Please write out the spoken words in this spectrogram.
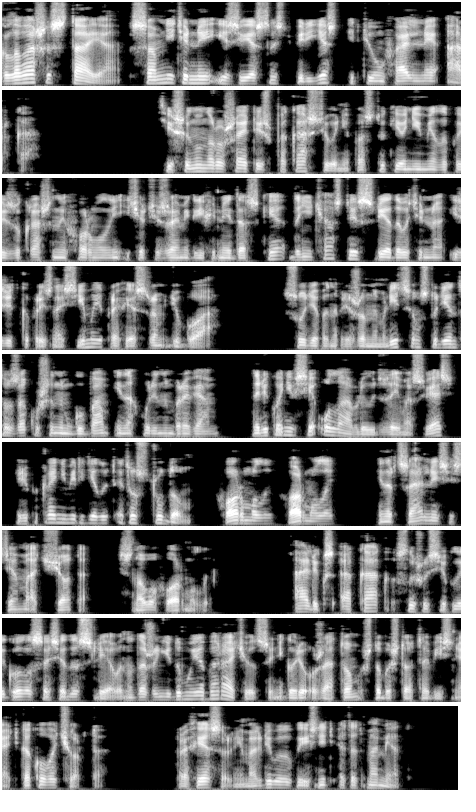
Глава шестая. Сомнительная известность, переезд и триумфальная арка. Тишину нарушает лишь покашливание, постукивание мело по изукрашенной формулами и чертежами грифельной доске, да нечасто и следовательно, изредка произносимые профессором Дюбуа. Судя по напряженным лицам студентов, закушенным губам и нахмуренным бровям, далеко не все улавливают взаимосвязь, или, по крайней мере, делают это с трудом. Формулы, формулы, инерциальная система отсчета, снова формулы. «Алекс, а как?» — слышу сиплый голос соседа слева, но даже не думаю оборачиваться, не говорю уже о том, чтобы что-то объяснять. Какого черта? «Профессор, не могли бы вы пояснить этот момент?»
